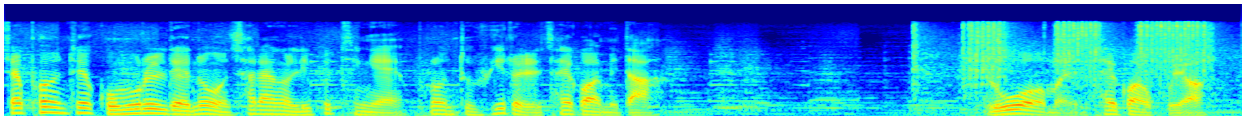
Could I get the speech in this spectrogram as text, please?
잭포인트에 고무를 댄 후 차량을 리프팅해 프론트 휠을 탈거합니다. 로어엄을 탈거하고요.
